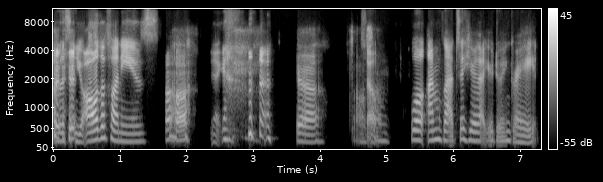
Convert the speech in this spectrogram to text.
I'm to send you all the funnies. Uh huh. Yeah. yeah. It's awesome. So, well, I'm glad to hear that you're doing great.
